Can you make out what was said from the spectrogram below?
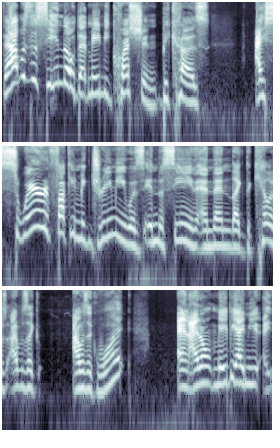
That was the scene though that made me question because I swear fucking McDreamy was in the scene, and then like the killers. I was like, I was like, what? And I don't. Maybe I need. I-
